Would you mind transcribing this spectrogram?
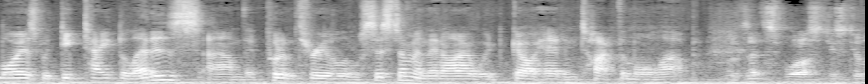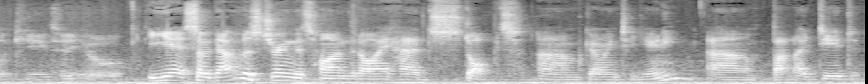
lawyers would dictate the letters, um, they'd put them through a little system, and then I would go ahead and type them all up. Was that whilst you're still at QUT, or Yeah, so that was during the time that I had stopped um, going to uni, um, but I did.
